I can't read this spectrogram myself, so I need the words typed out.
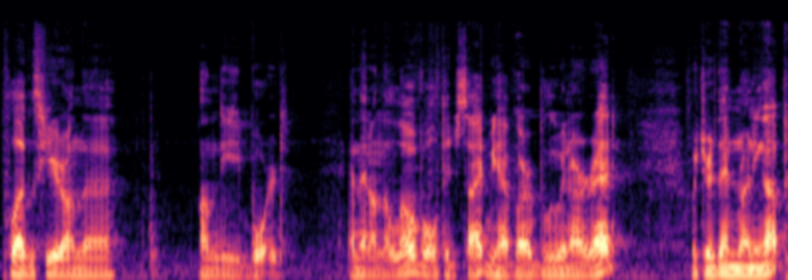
plugs here on the on the board. And then on the low voltage side, we have our blue and our red, which are then running up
